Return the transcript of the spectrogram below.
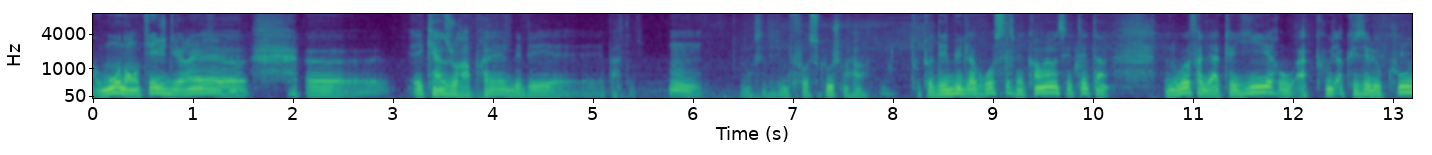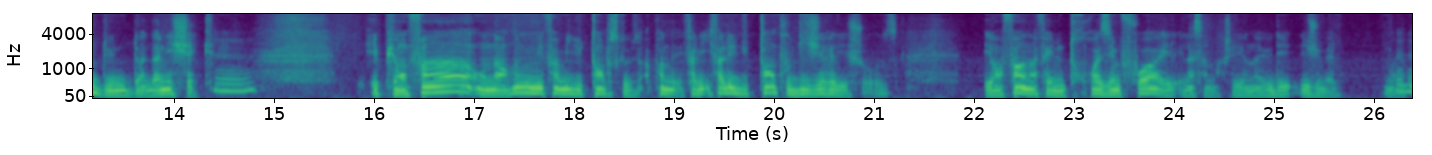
au monde entier, je dirais. euh, euh, et 15 jours après, le bébé est, est parti. Hmm. Donc c'était une fausse couche, enfin, tout au début de la grossesse, mais quand même c'était un. De nouveau, il fallait accueillir ou accu- accuser le coup d'un échec. Mm. Et puis enfin, on a enfin, mis du temps parce que après, il fallait, il fallait du temps pour digérer les choses. Et enfin, on a fait une troisième fois et, et là, ça a marché. On a eu des, des jumelles. Voilà.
